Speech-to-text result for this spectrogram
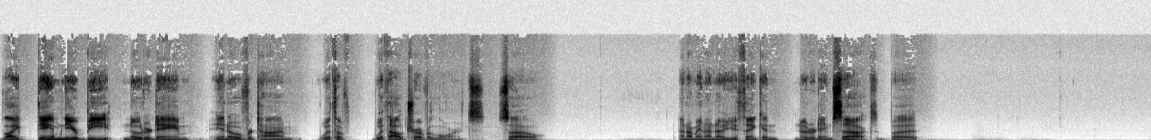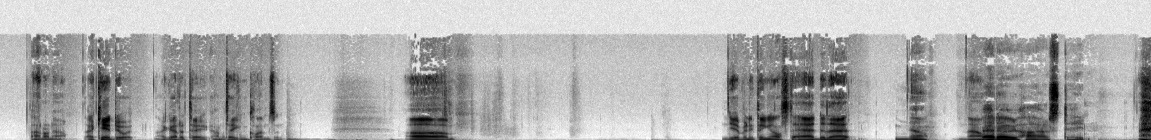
like damn near beat Notre Dame in overtime with a without Trevor Lawrence. So, and I mean, I know you're thinking Notre Dame sucks, but I don't know. I can't do it. I got to take. I'm taking Clemson. Um, do you have anything else to add to that? no, No. at Ohio State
